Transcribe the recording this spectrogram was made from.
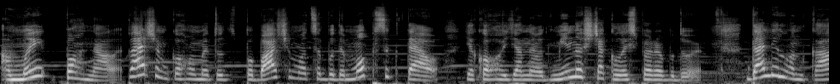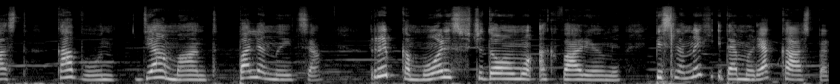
А ми погнали. Першим, кого ми тут побачимо, це буде мопсик Тео, якого я неодмінно ще колись перебудую. Далі ланкаст, кавун, діамант, паляниця, рибка Моріс в чудовому акваріумі. Після них іде моряк Каспер,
